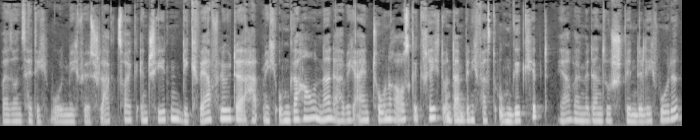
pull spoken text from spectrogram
weil sonst hätte ich wohl mich fürs Schlagzeug entschieden. Die Querflöte hat mich umgehauen, ne? da habe ich einen Ton rausgekriegt und dann bin ich fast umgekippt, ja, weil mir dann so schwindelig wurde.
